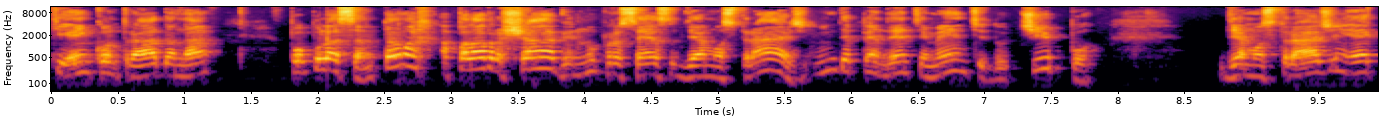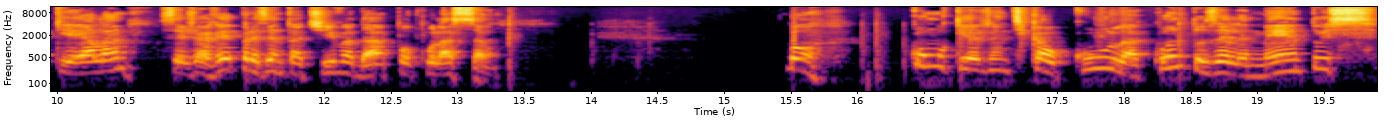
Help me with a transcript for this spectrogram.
que é encontrada na população. Então, a, a palavra-chave no processo de amostragem, independentemente do tipo de amostragem, é que ela seja representativa da população. Bom, como que a gente calcula quantos elementos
